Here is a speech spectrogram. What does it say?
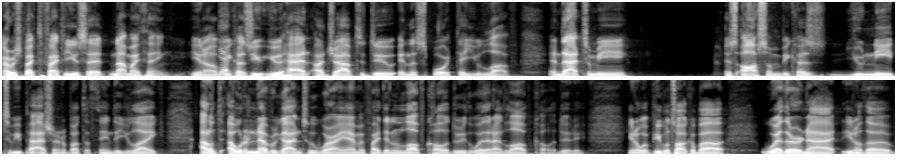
I respect the fact that you said not my thing. You know, because you you had a job to do in the sport that you love, and that to me is awesome because you need to be passionate about the thing that you like. I don't. I would have never gotten to where I am if I didn't love Call of Duty the way that I love Call of Duty. You know, when people talk about whether or not you know the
